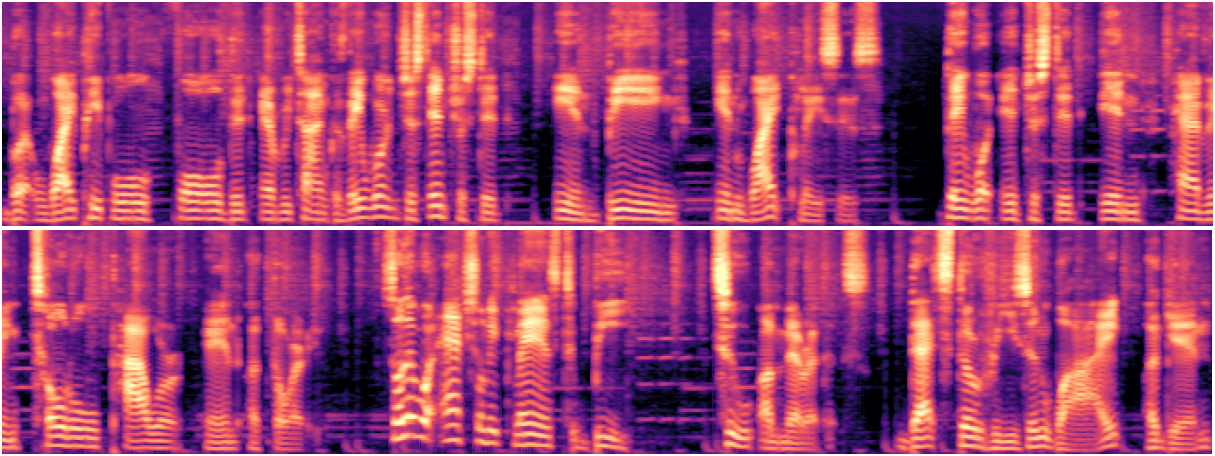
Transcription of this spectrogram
but white people folded every time because they weren't just interested in being in white places. They were interested in having total power and authority. So there were actually plans to be two Americas that's the reason why, again,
